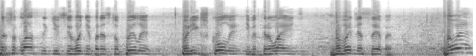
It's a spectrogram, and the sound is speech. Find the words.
першокласників сьогодні переступили поріг школи і відкривають нове для себе. Нове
